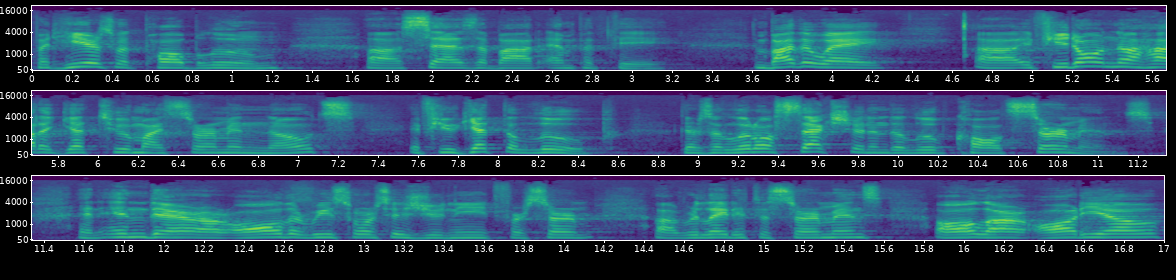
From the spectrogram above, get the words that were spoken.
But here's what Paul Bloom uh, says about empathy. And by the way, uh, if you don't know how to get to my sermon notes, if you get the loop, there's a little section in the loop called sermons. And in there are all the resources you need for serm- uh, related to sermons, all our audio,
